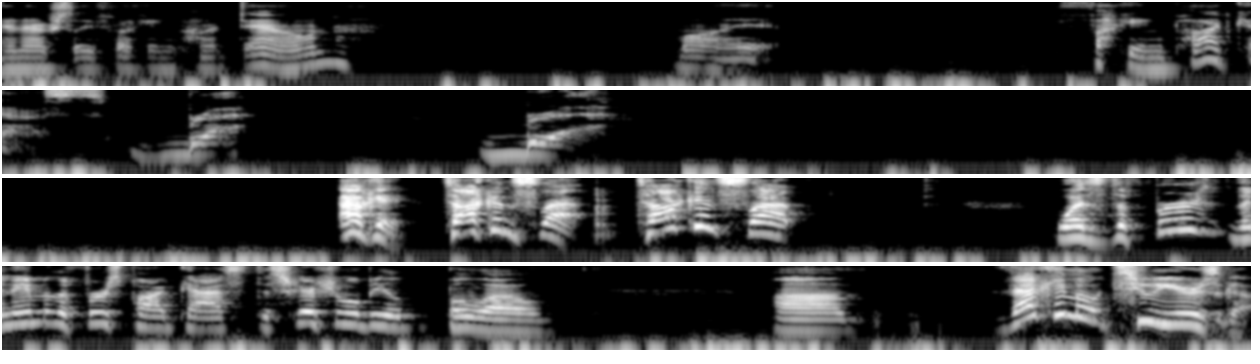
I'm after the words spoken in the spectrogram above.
and actually fucking hunt down my fucking podcasts. Bruh. Bruh. Okay, Talk and Slap. Talk and Slap was the first the name of the first podcast. Description will be below. Um that came out 2 years ago.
